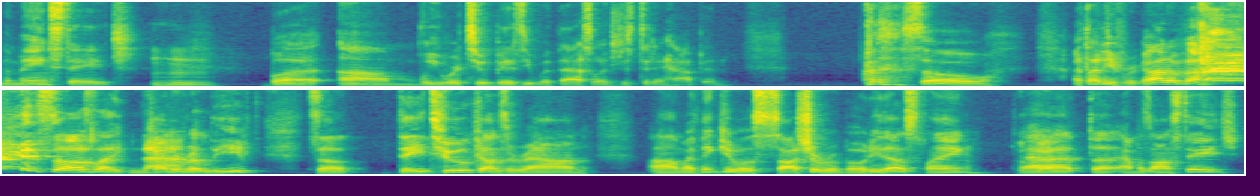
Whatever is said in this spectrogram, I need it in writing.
the main stage, hmm but um, we were too busy with that, so it just didn't happen. so I thought he forgot about it, so I was like Nah. kind of relieved. So day two comes around. Um, I think it was Sasha Rabodi that was playing Okay. at the Amazon stage,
